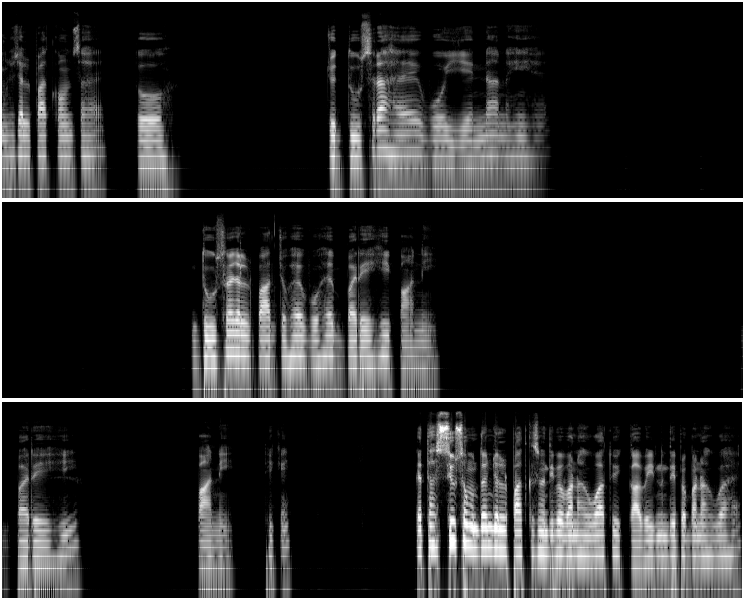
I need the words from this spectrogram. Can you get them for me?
ऊँचा जलप्रपात कौन-सा है? तो जो दूसरा है वो येन्ना नहीं है। दूसरा जलप्रपात जो है वो है बरेही पानी। बरेही पानी, ठीक है? कहता शिव समुद्रम जलपात किस नदी पर बना हुआ? तो ये कावेरी नदी पर बना हुआ है।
